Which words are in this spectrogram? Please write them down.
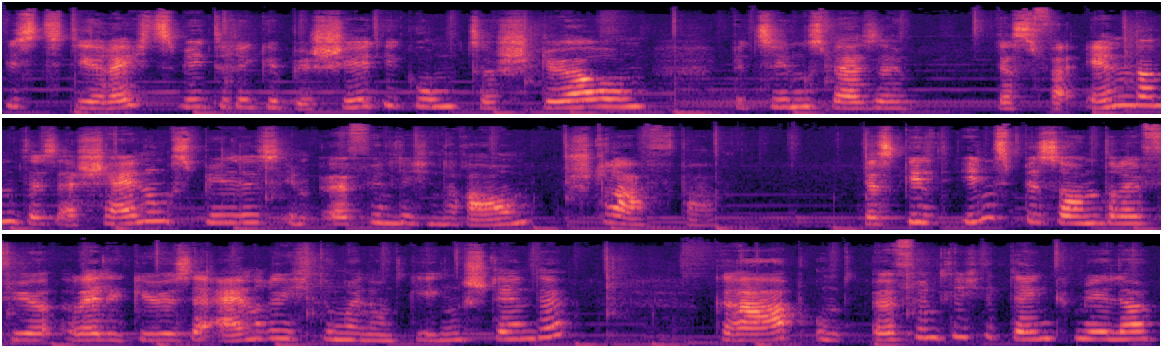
ist die rechtswidrige Beschädigung, Zerstörung bzw. das Verändern des Erscheinungsbildes im öffentlichen Raum strafbar. Das gilt insbesondere für religiöse Einrichtungen und Gegenstände, Grab- und öffentliche Denkmäler,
